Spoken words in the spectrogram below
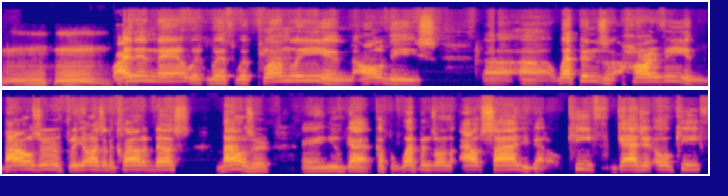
mm-hmm. right in there with with with Plumlee and all of these uh, uh, weapons, uh, Harvey and Bowser, three yards in a cloud of dust, Bowser, and you've got a couple weapons on the outside. You've got O'Keefe, Gadget O'Keefe,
